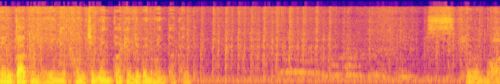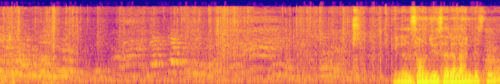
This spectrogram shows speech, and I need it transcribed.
మెంతాకండి ఏం లేదు కొంచెం మెంతాకు ఎండిపోయిన మెంతాకు అంతే. ఫ్లేవర్ బాగుంటుంది. పిల్లల సౌండ్ చూసారు ఎలా అనిపిస్తుందో?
